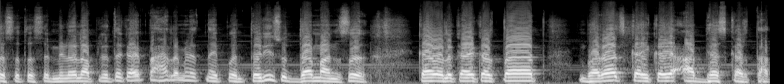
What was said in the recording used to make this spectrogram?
तसं तसं मिळालं. आपल्याला तर काय पाहायला मिळत नाही पण तरीसुद्धा माणसं काय वालं काय करतात? बराच काही काही अभ्यास करतात.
